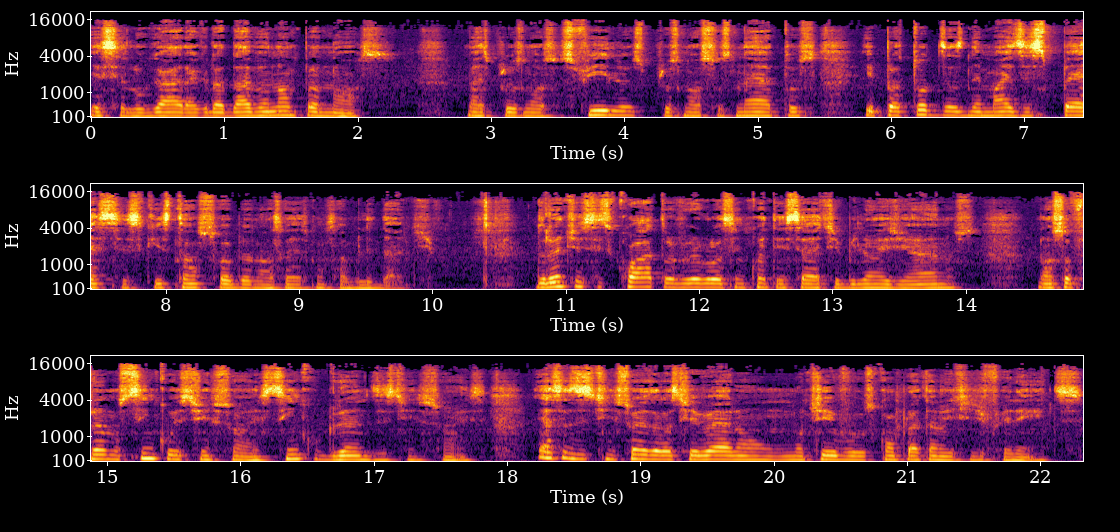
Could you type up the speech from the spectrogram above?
esse lugar agradável não para nós, mas para os nossos filhos, para os nossos netos e para todas as demais espécies que estão sob a nossa responsabilidade. Durante esses 4,57 bilhões de anos, nós sofremos cinco extinções, cinco grandes extinções. Essas extinções elas tiveram motivos completamente diferentes.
